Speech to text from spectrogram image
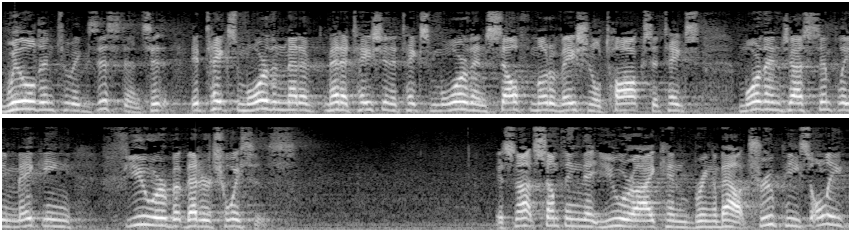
willed into existence. It, it takes more than med- meditation. It takes more than self-motivational talks. It takes more than just simply making fewer but better choices. It's not something that you or I can bring about. True peace only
